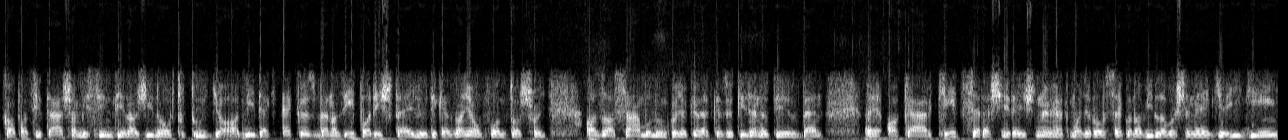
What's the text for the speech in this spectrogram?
kapacitás, ami szintén a zsinort tudja adni, de eközben az ipar is fejlődik, ez nagyon fontos, hogy azzal számolunk, hogy a következő 15 évben eh, akár kétszeresére is nőhet Magyarországon a villamosenergia igény,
